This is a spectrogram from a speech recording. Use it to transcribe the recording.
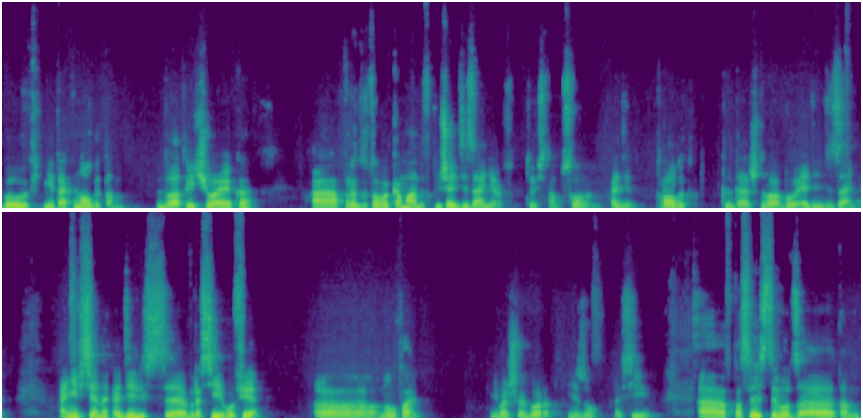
было их не так много, там 2-3 человека, а продуктовая команда включает дизайнеров, то есть там, условно, один продукт, даже два было, и один дизайнер. Они все находились э, в России, в Уфе. Э, ну, Уфа небольшой город внизу России. А впоследствии вот за там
